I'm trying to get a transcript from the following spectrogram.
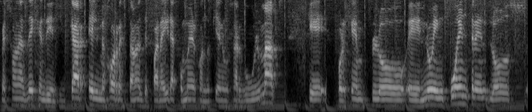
personas dejen de identificar el mejor restaurante para ir a comer cuando quieran usar Google Maps, que por ejemplo eh, no encuentren los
